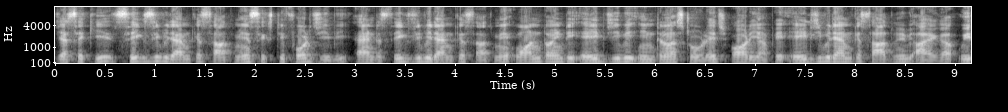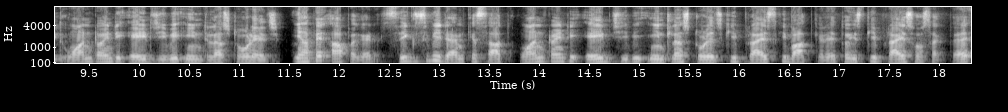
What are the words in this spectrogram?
जैसे कि सिक्स जी रैम के साथ में sixty four GB and six G RAM के साथ में one twenty eight GB internal storage और यहाँ पे एट जीबी रैम के साथ में भी आएगा with one twenty eight GB internal storage यहाँ पे आप अगर सिक्स जीबी रैम के साथ one twenty eight GB internal storage की प्राइस की बात करें तो इसकी प्राइस हो सकता है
